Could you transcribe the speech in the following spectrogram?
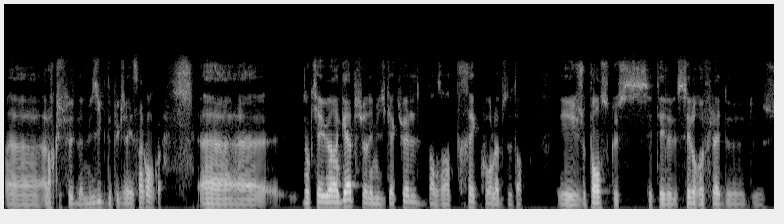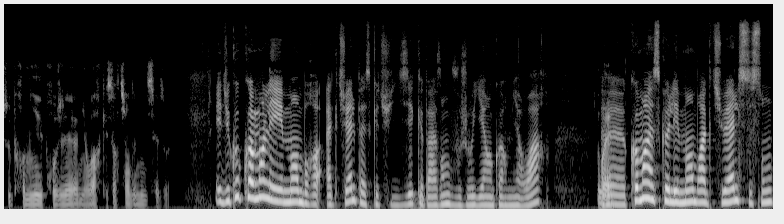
alors que je fais de la musique depuis que j'avais 5 ans, quoi. Donc il y a eu un gap sur les musiques actuelles dans un très court laps de temps. Et je pense que c'était c'est le reflet de, ce premier projet Miroir qui est sorti en 2016. Et du coup, comment les membres actuels, parce que tu disais que par exemple vous jouiez encore Miroir, euh, comment est-ce que les membres actuels se sont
